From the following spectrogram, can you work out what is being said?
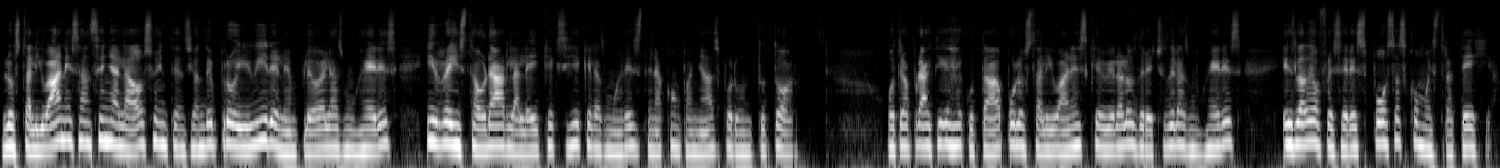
Los talibanes han señalado su intención de prohibir el empleo de las mujeres y reinstaurar la ley que exige que las mujeres estén acompañadas por un tutor. Otra práctica ejecutada por los talibanes que viola los derechos de las mujeres es la de ofrecer esposas como estrategia,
